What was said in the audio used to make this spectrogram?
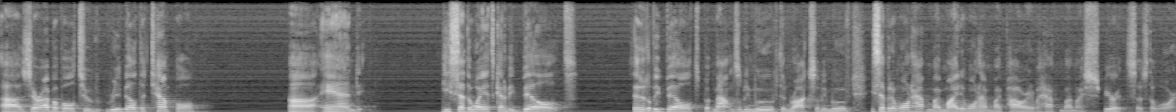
uh, Zerubbabel to rebuild the temple. Uh, and he said the way it's going to be built said it'll be built, but mountains will be moved and rocks will be moved. He said, but it won't happen by might, it won't happen by power, it will happen by my spirit, says the Lord.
